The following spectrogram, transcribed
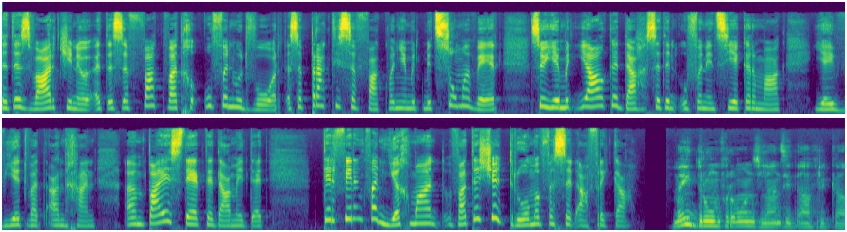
Dit is waar jy nou, dit is 'n vak wat geoefen moet word. Is 'n praktiese vak want jy moet met somme werk, so jy moet elke dag sit en oefen en seker maak jy weet wat aangaan. Um baie sterkte daarmee dit. Ter viering van jeugmaand, wat is jou drome vir Suid-Afrika? My droom vir ons land Suid-Afrika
